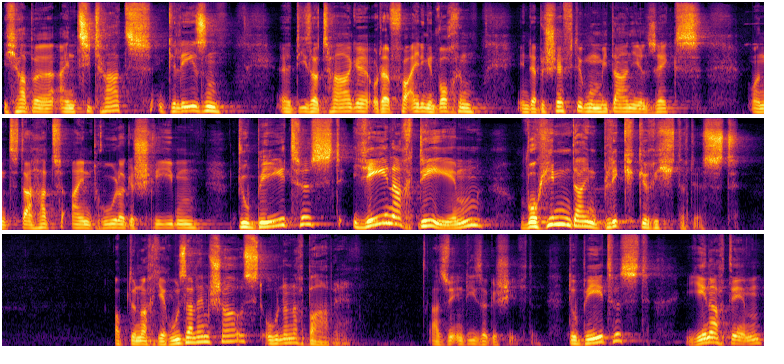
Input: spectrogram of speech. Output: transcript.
Ich habe ein Zitat gelesen äh, dieser Tage oder vor einigen Wochen in der Beschäftigung mit Daniel 6 und da hat ein Bruder geschrieben, Du betest je nachdem, wohin dein Blick gerichtet ist. Ob du nach Jerusalem schaust oder nach Babel. Also in dieser Geschichte. Du betest je nachdem,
